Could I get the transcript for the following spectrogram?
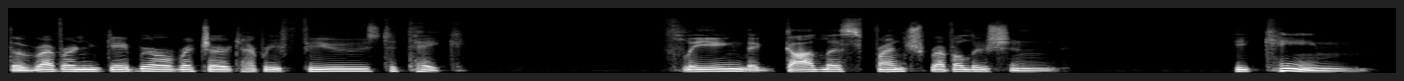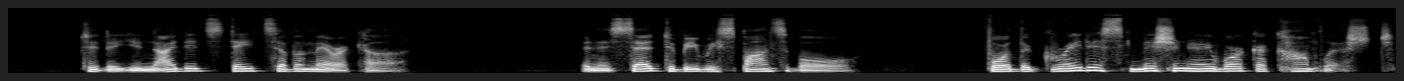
the Reverend Gabriel Richard had refused to take. Fleeing the godless French Revolution, he came to the United States of America and is said to be responsible for the greatest missionary work accomplished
